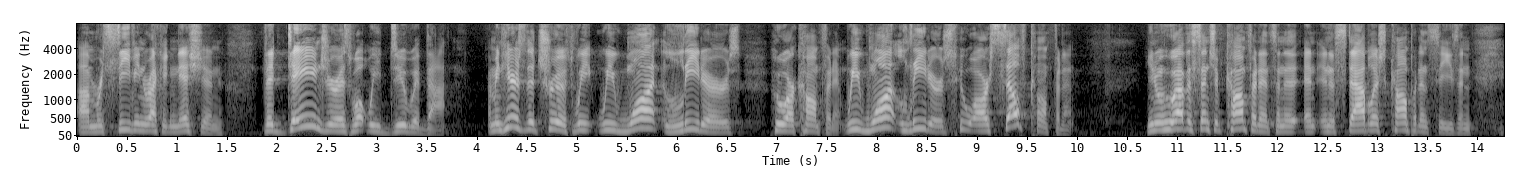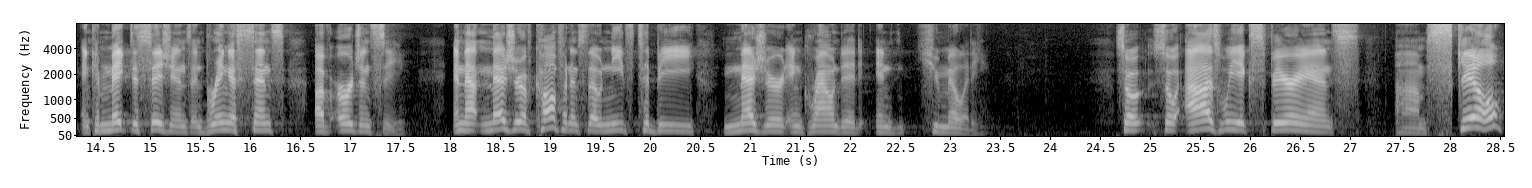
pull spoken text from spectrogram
um, receiving recognition. The danger is what we do with that. I mean, here's the truth we, we want leaders who are confident, we want leaders who are self confident. You know, who have a sense of confidence and, and, and established competencies and, and can make decisions and bring a sense of urgency. And that measure of confidence, though, needs to be measured and grounded in humility. So, so as we experience um, skill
